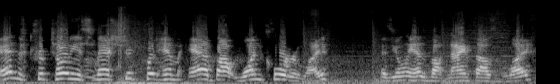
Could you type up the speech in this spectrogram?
And the Kryptonian Smash should put him at about one quarter life, as he only has about 9,000 life.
